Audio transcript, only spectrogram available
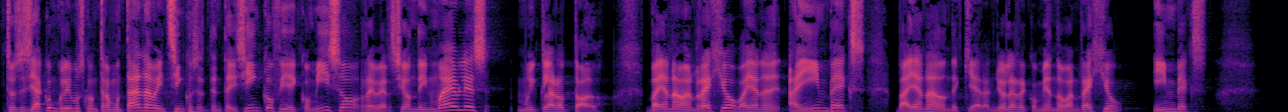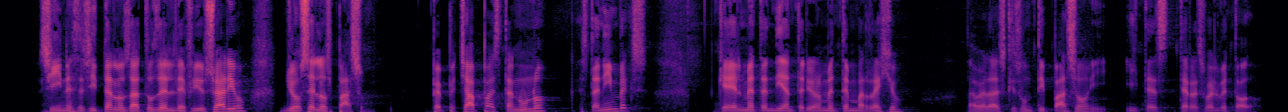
Entonces ya concluimos con Tramontana, 2575, fideicomiso, reversión de inmuebles, muy claro todo. Vayan a Banregio, vayan a, Invex, vayan a donde quieran. Yo les recomiendo Banregio, Invex. Si necesitan los datos del de yo se los paso. Pepe Chapa está en uno, está en Invex, que él me atendía anteriormente en Banregio. La verdad es que es un tipazo y, te resuelve todo.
